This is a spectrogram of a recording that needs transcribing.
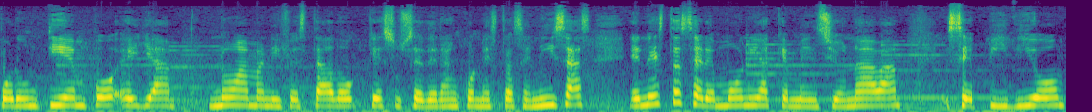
por un tiempo. Ella no ha manifestado qué sucederán con estas cenizas. En esta ceremonia que mencionaba, se pidió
